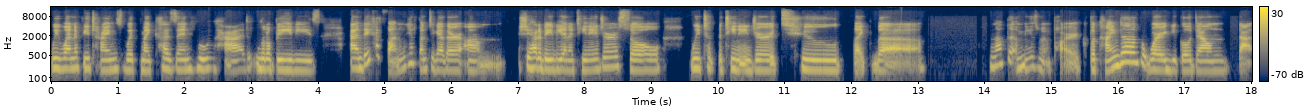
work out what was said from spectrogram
we went a few times with my cousin who had little babies and they had fun. We had fun together. Um she had a baby and a teenager, so we took the teenager to like the not the amusement park, but kind of where you go down that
